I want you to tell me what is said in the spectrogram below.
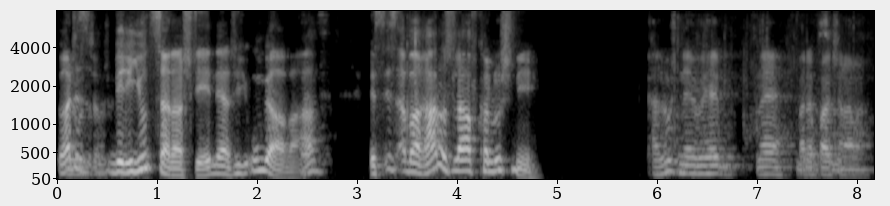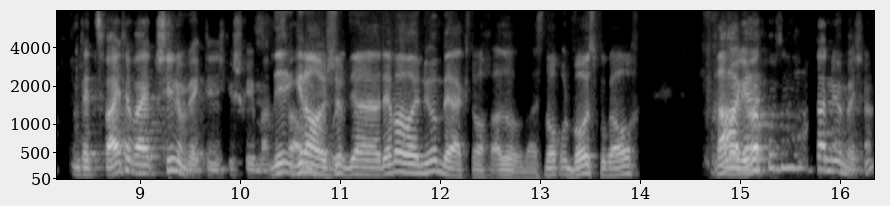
Du hattest Mirijuca da stehen, der natürlich Ungar war. Es ist aber Radoslav Kaluschny. Kalusch, ne, wir- ne, war der falsche Name. Und der zweite war Chinovec, den ich geschrieben habe. Nee, genau, cool. stimmt. Der, der war bei Nürnberg noch, also weiß noch, und Wolfsburg auch. Aber Frage. Leverkusen und dann Nürnberg, ne?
